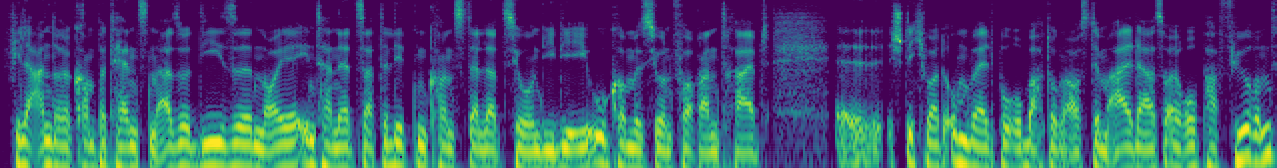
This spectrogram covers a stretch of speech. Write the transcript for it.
viele andere Kompetenzen. Also diese neue Internet-Satellitenkonstellation, die die EU-Kommission vorantreibt. Äh, Stichwort Umweltbeobachtung aus dem All, da ist Europa führend.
